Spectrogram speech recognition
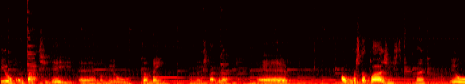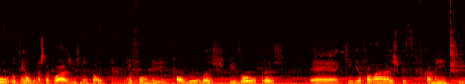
eu compartilhei é, no meu também no meu Instagram é, algumas tatuagens, né? Eu, eu tenho algumas tatuagens, né? Então reformei algumas, fiz outras. É, queria falar especificamente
